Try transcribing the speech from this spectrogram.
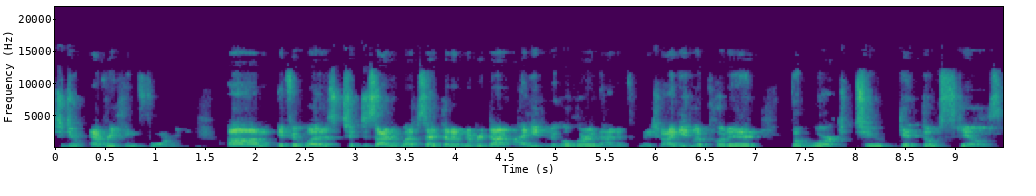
to do everything for me. Um, if it was to design a website that I've never done, I needed to go learn that information. I needed to put in the work to get those skills,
